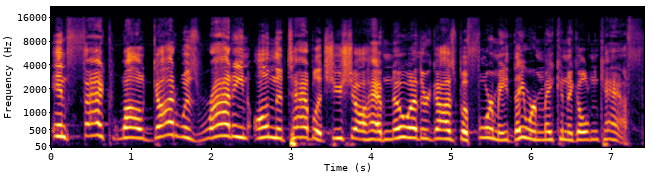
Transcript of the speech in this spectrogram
In fact, while God was writing on the tablets, You shall have no other gods before me, they were making a golden calf.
